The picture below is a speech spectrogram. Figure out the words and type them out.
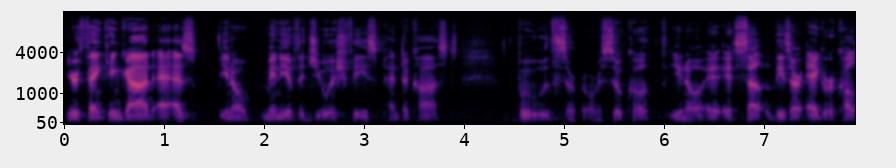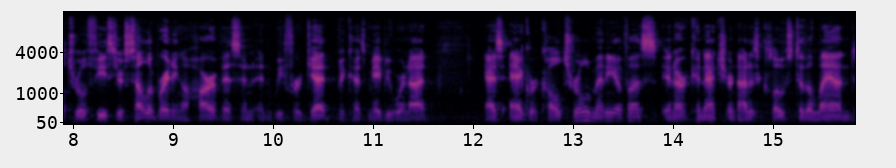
You're thanking God, as you know, many of the Jewish feasts, Pentecost booths or, or Sukkot. You know, it, it's these are agricultural feasts. You're celebrating a harvest, and, and we forget because maybe we're not as agricultural, many of us in our connection, not as close to the land.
